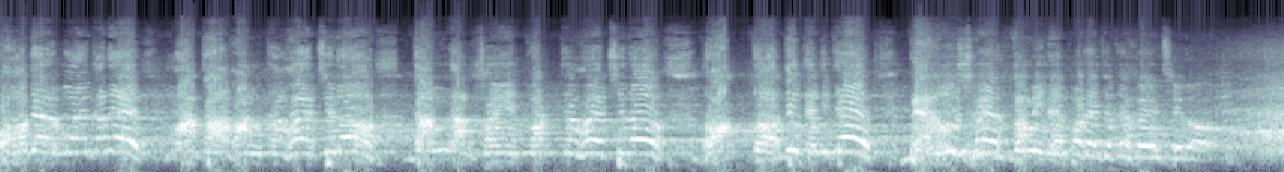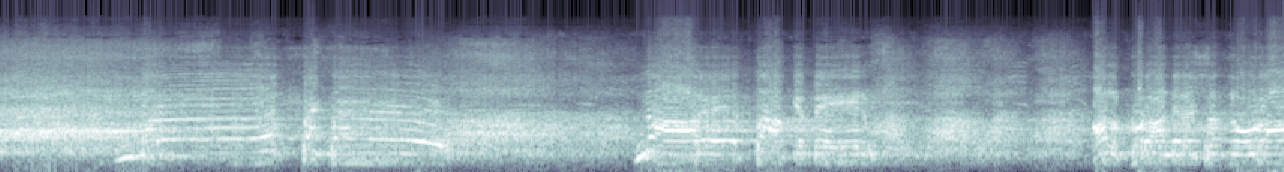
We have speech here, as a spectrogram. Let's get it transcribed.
ওহদের ময়দানে মাথা ভাঙতে হয়েছিল, দাঙ্গার শহীদ করতে হয়েছিল, রক্ত দিতে দিতে বেহুশ হয়ে জমিনে পড়ে যেতে হয়েছিল। নারে তাকবীর। আল কোরআনের শত্রুরা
